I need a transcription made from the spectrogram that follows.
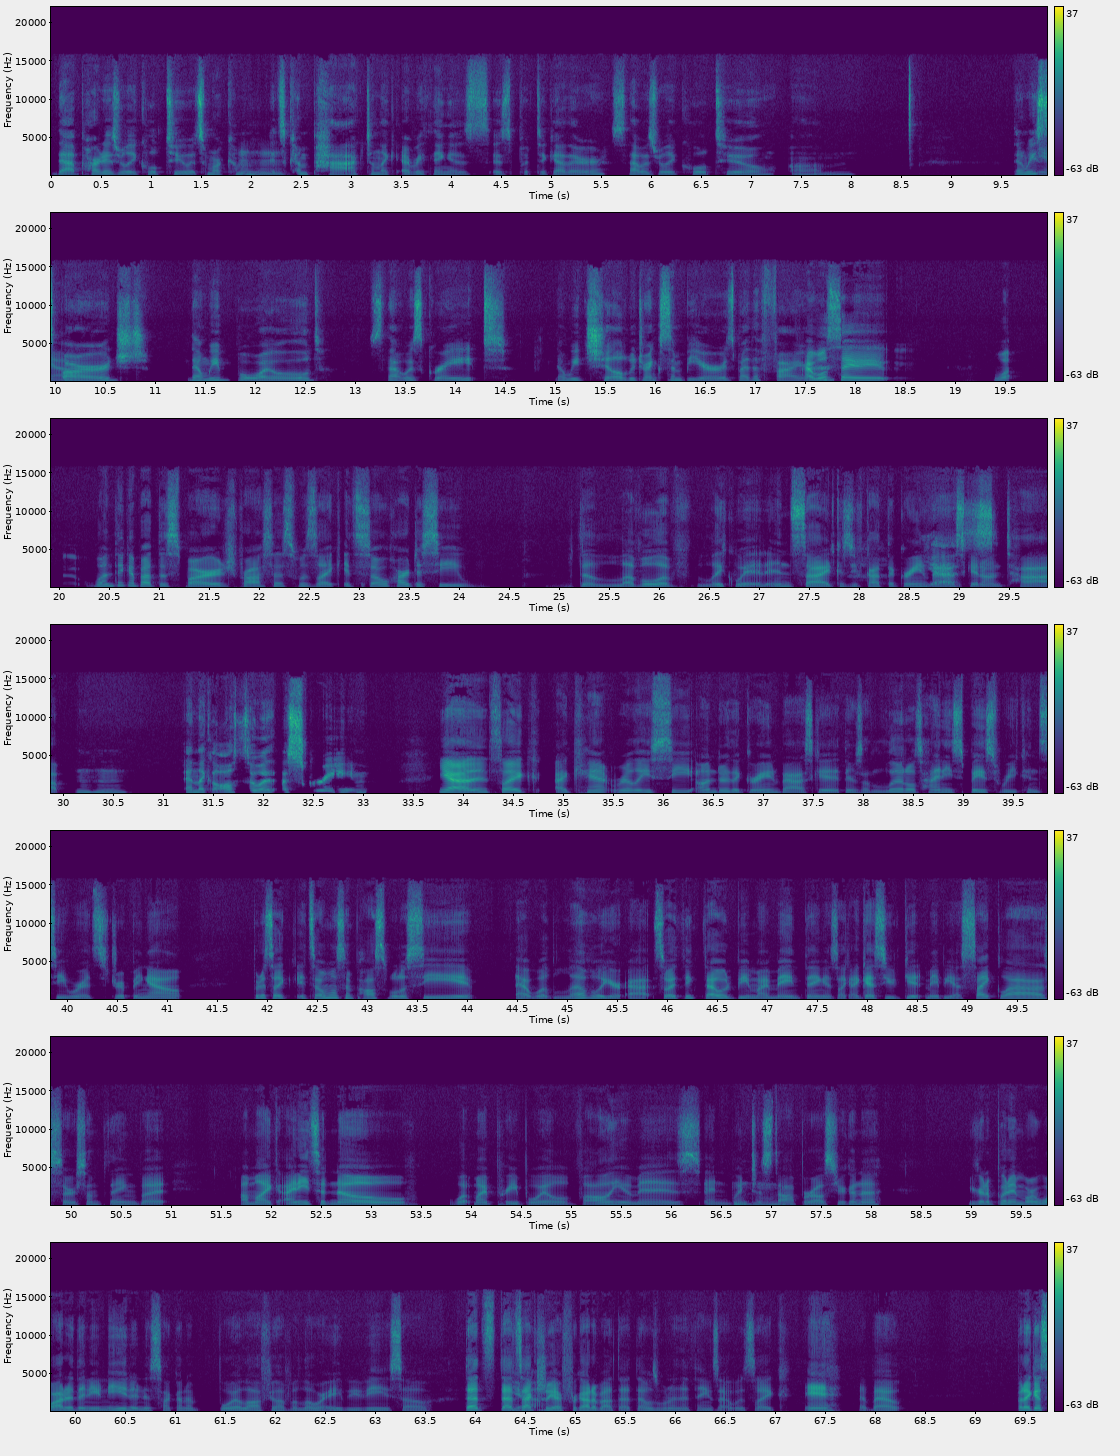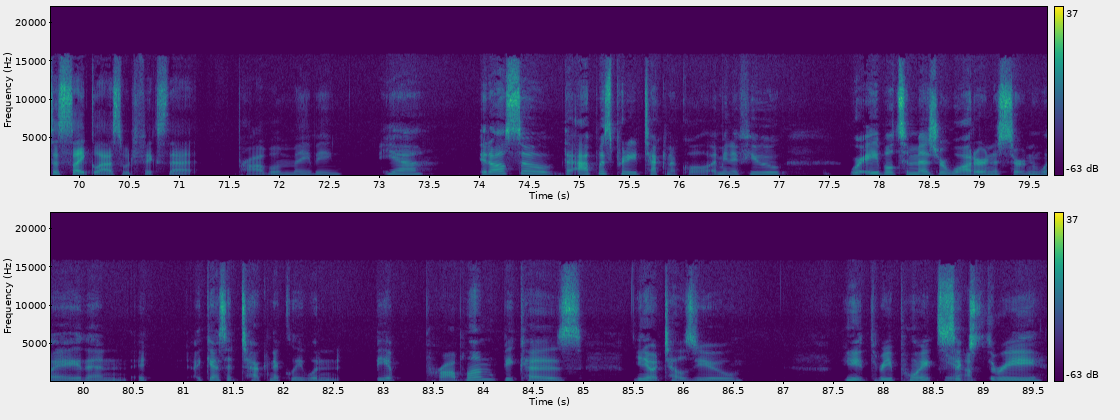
that part is really cool too. It's more com- Mhm. it's compact and like everything is is put together so that was really cool too um then we Yeah. sparged then we boiled so that was great then we chilled we drank some beers by the fire I will say what one thing about the sparge process was like it's so hard to see the level of liquid inside because you've got the grain basket on top. mm-hmm. and like also a, a screen Yeah, and it's like I can't really see under the grain basket. There's a little tiny space where you can see where it's dripping out. But it's like it's almost impossible to see at what level you're at. So I think that would be my main thing is like I guess you'd get maybe a sight glass or something, but I'm like I need to know what my pre-boil volume is and when to Mhm. stop or else you're going to you're going to put in more water than you need and it's not going to boil off. You'll have a lower ABV. So that's that's Yeah. actually I forgot about that. That was one of the things I was like eh about. But I guess a sight glass would fix that problem maybe. Yeah. It also, the app was pretty technical. I mean, if you were able to measure water in a certain way, then it, I guess it technically wouldn't be a problem because, you know, it tells you you need 3.63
